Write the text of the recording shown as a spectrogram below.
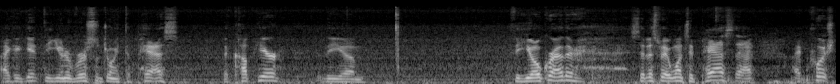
I could get the universal joint to pass the cup here, the um, the yoke rather. So this way, once it passed that, I pushed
